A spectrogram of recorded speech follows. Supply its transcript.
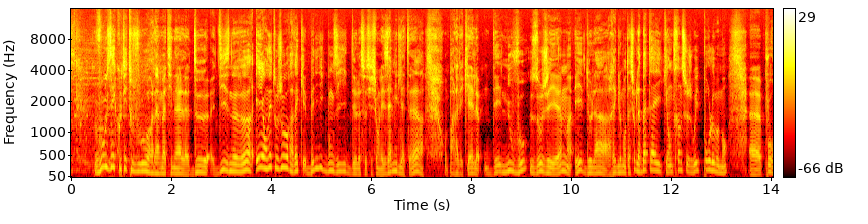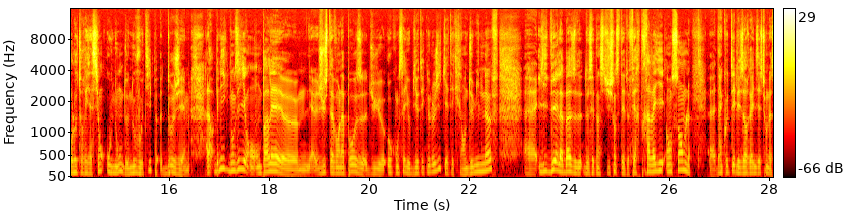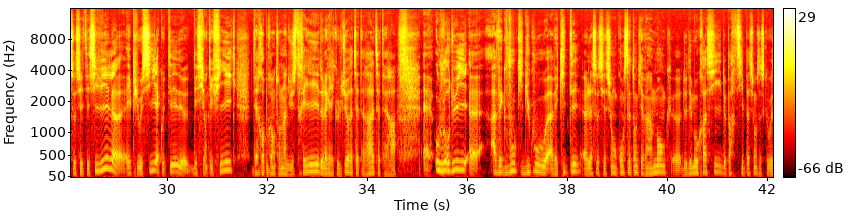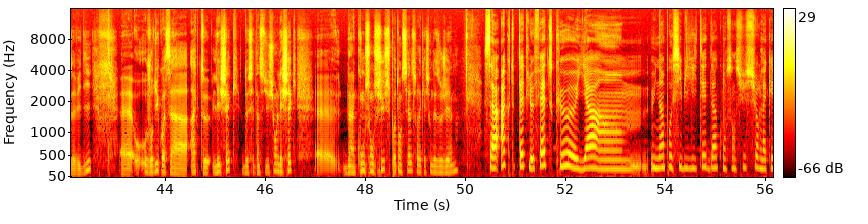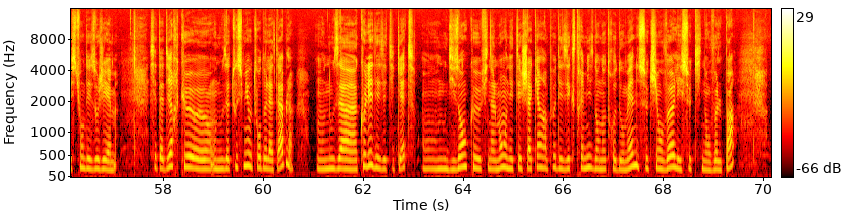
Vous écoutez toujours la matinale de 19h et on est toujours avec Bénédicte Bonzi de l'association Les Amis de la Terre. On parle avec elle des nouveaux OGM et de la réglementation de la bataille qui est en train de se jouer pour le moment euh, pour l'autorisation ou non de nouveaux types d'OGM. Alors Bénédicte Bonzi, on, parlait euh, juste avant la pause du Haut Conseil aux biotechnologies qui a été créé en 2009. Euh, L'idée à la base de, de cette institution c'était de faire travailler ensemble d'un côté les organisations de la société civile et puis aussi à côté des scientifiques, des représentants de l'industrie, de l'agriculture, etc. etc. Euh, Aujourd'hui, euh, avec vous qui du coup avez quitté euh, l'association en constatant qu'il y avait un manque de démocratie, de participation, c'est ce que vous avez dit, aujourd'hui quoi ça acte l'échec de cette institution, l'échec d'un consensus potentiel sur la question des OGM Ça acte peut-être le fait qu'il y a un- une impossibilité d'un consensus sur la question des OGM. C'est-à-dire que euh, on nous a tous mis autour de la table, on nous a collé des étiquettes en nous disant que finalement on était chacun un peu des extrémistes dans notre domaine, ceux qui en veulent et ceux qui n'en veulent pas.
